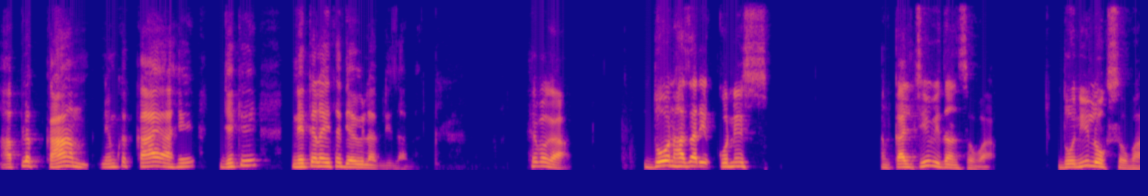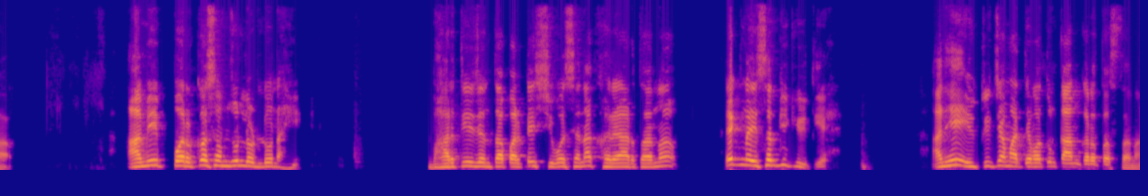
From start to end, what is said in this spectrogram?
आपलं काम नेमकं काय आहे? जे की नेत्याला इथं द्यावी लागली जागा. हे बघा दोन हजार एकोणीस कालची विधानसभा दोन्ही लोकसभा आम्ही पर्क समजून लढलो नाही. भारतीय जनता पार्टी शिवसेना खऱ्या अर्थानं एक नैसर्गिक युती आहे. आणि हे युतीच्या माध्यमातून काम करत असताना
